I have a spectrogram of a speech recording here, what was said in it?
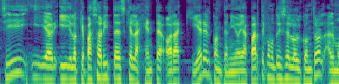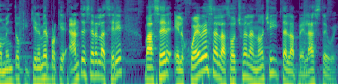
Sí, y, lo que pasa ahorita es que la gente ahora quiere el contenido. Y aparte, como tú dices, lo el control al momento que quieren ver. Porque antes era la serie, va a ser el jueves a las 8 de la noche y te la pelaste, güey.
